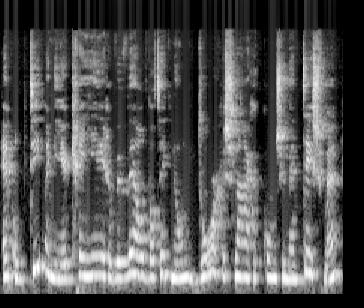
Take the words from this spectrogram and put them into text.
En op die manier creëren we wel wat ik noem doorgeslagen consumentisme.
